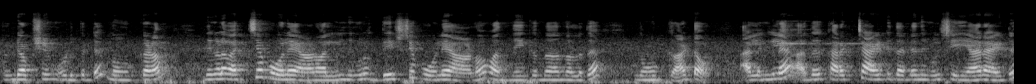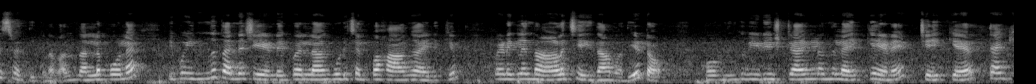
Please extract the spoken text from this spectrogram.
പ്രിന്റ് ഓപ്ഷൻ കൊടുത്തിട്ട് നോക്കണം. നിങ്ങൾ വച്ച പോലെയാണോ അല്ലെങ്കിൽ നിങ്ങൾ ഉദ്ദേശിച്ച പോലെയാണോ വന്നേക്കുന്നതെന്നുള്ളത് നോക്കുക കേട്ടോ. അല്ലെങ്കിൽ അത് കറക്റ്റായിട്ട് തന്നെ നിങ്ങൾ ചെയ്യാനായിട്ട് ശ്രദ്ധിക്കണം. അത് നല്ല പോലെ ഇപ്പോൾ ഇന്ന് തന്നെ ചെയ്യേണ്ട? ഇപ്പോൾ എല്ലാം കൂടി ചിലപ്പോൾ ഹാങ് ആയിരിക്കും. വേണമെങ്കിൽ നാളെ ചെയ്താൽ മതി കേട്ടോ. അപ്പോൾ നിങ്ങൾക്ക് വീഡിയോ ഇഷ്ടമായെങ്കിൽ ഒന്ന് ലൈക്ക് ചെയ്യണേ. ടേക്ക് കെയർ താങ്ക്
